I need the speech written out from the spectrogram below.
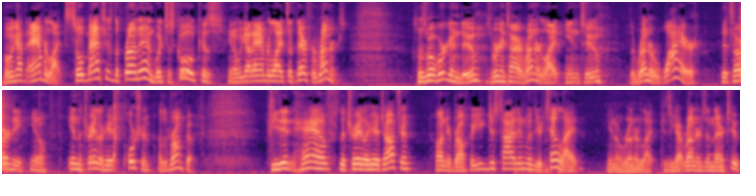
But we got the amber lights. So it matches the front end, which is cool because, you know, we got amber lights up there for runners. So what we're going to do is we're going to tie a runner light into the runner wire that's already, you know, in the trailer hitch portion of the Bronco. If you didn't have the trailer hitch option on your Bronco, you just tie it in with your tail light, you know, runner light, because you got runners in there too.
